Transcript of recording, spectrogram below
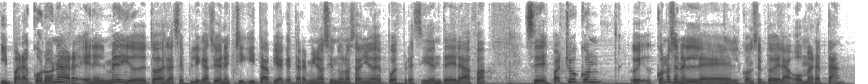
Y para coronar, en el medio de todas las explicaciones, Chiquitapia, que terminó siendo unos años después presidente de la AFA, se despachó con. eh, ¿Conocen el, el concepto de la omertá?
